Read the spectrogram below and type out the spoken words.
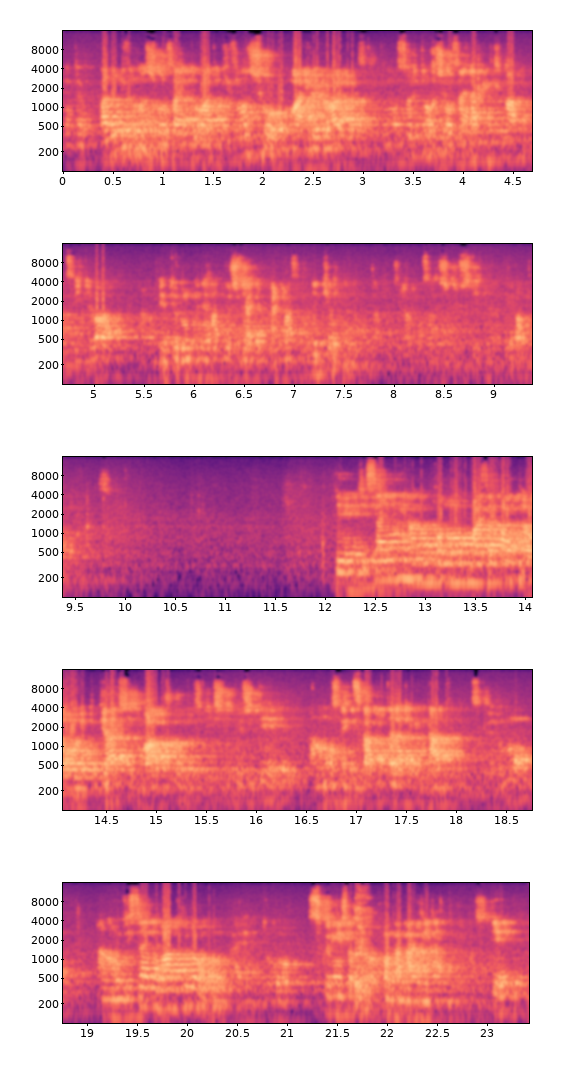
アルゴリズムの詳細と、あと既存手法、まあ、いろいろあるんですけども、それとの詳細なベンチマークについては、あのベッドルームで発表したいと思いますので、興味のある方はこちらをご参照していただければと思います。で、実際にあのこの Bisulfighter を、えっと、 Galaxy のワークフローとして移植して、あのもうすでに使っていただけるようになってるんですけれども、あの実際のワークフローの、えっと、スクリーンショットがこんな感じになっておりまして、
